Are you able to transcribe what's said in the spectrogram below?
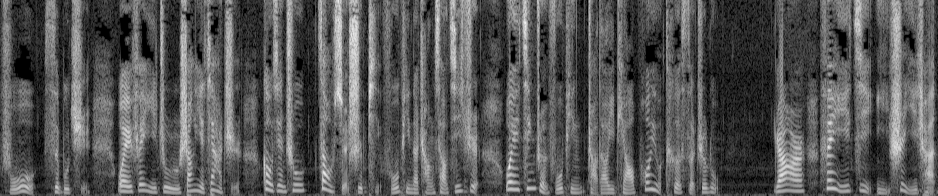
服务四部曲，为非遗注入商业价值，构建出造血式品扶贫的长效机制，为精准扶贫找到一条颇有特色之路。然而，非遗既已是遗产，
